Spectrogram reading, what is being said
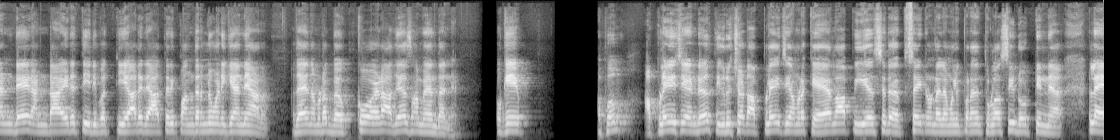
രണ്ട് രണ്ടായിരത്തി ഇരുപത്തി ആറ് രാത്രി പന്ത്രണ്ട് മണിക്ക് തന്നെയാണ്. അതായത് നമ്മുടെ ബെക്കോയുടെ അതേ സമയം തന്നെ. ഓക്കെ? അപ്പം അപ്ലൈ ചെയ്യേണ്ടത് തീർച്ചയായിട്ടും അപ്ലൈ ചെയ്യാം. നമ്മുടെ കേരള പി എസ് സിയുടെ വെബ്സൈറ്റ് ഉണ്ടല്ലോ നമ്മൾ പറയുന്നത് തുളസി ഡോട്ട് ഇൻ അല്ലേ?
